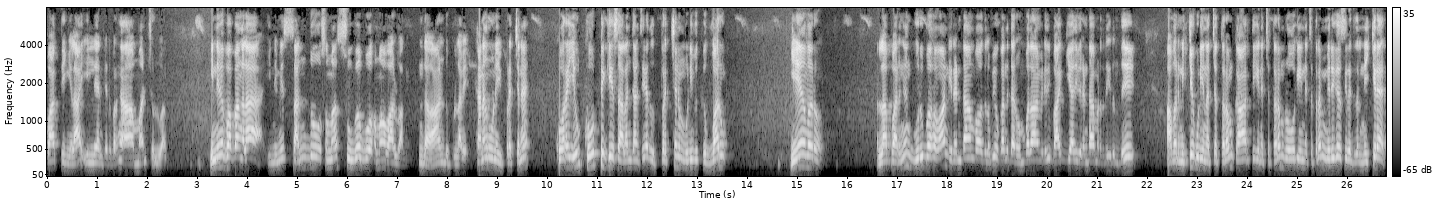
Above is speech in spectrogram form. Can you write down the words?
பார்த்தீங்களா? இல்லையான்னு கேட்டு பாருங்க. ஆமான்னு சொல்லுவாங்க. இனிமே பார்ப்பாங்களா? இனிமே சந்தோஷமா சுகபோகமா வாழ்வாங்க. இந்த ஆண்டு ஃபுல்லாவே கணவன் உணவு பிரச்சனை குறையும். கோர்ட்டு கேஸ் அலைஞ்சாலும் சரி அது ஒரு பிரச்சனை முடிவுக்கு வரும். ஏன் வரும்? நல்லா பாருங்க. குரு பகவான் இரண்டாம் பாவத்துல போய் உட்காந்துட்டார் ஒன்பதாம் விடுதி பாக்யாதிபதி இரண்டாம் இடத்துல இருந்து அவர் நிக்கக்கூடிய நட்சத்திரம் கார்த்திகை நட்சத்திரம் ரோஹிணி நட்சத்திரம் மிருகசி நட்சத்திரம் நிக்கிறார்.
